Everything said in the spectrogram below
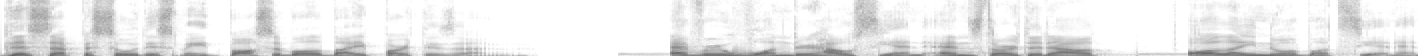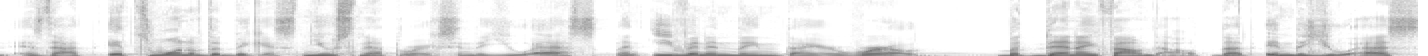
This episode is made possible by Partizan. Ever wonder how CNN started out? All I know about CNN is that it's one of the biggest news networks in the US and even in the entire world. But then I found out that in the US,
